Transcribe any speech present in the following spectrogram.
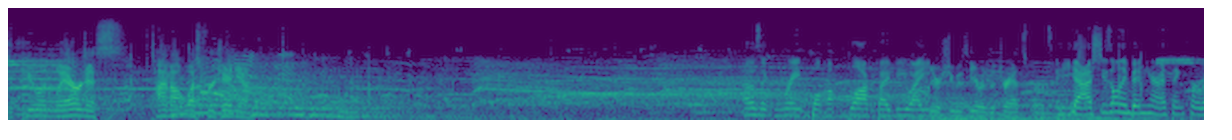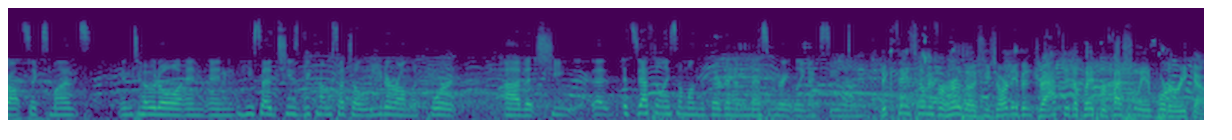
McEwen awareness, timeout West Virginia. That was a great blo block by BYU. Here she was here as a transfer. Yeah, she's only been here I think for about six months in total, and, and he said she's become such a leader on the court uh, that she, uh, it's definitely someone that they're going to miss greatly next season. Big things coming for her though. She's already been drafted to play professionally in Puerto Rico.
